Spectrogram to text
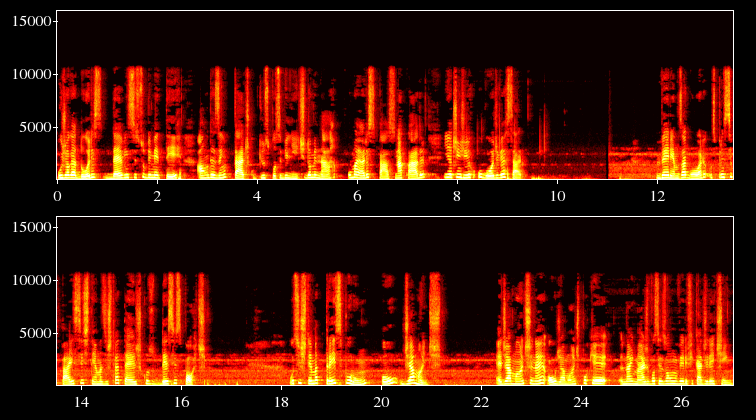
os jogadores devem se submeter a um desenho tático que os possibilite dominar o maior espaço na quadra e atingir o gol adversário. Veremos agora os principais sistemas estratégicos desse esporte o sistema 3 por 1 ou diamante. É diamante, né? Ou diamante, porque na imagem vocês vão verificar direitinho.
